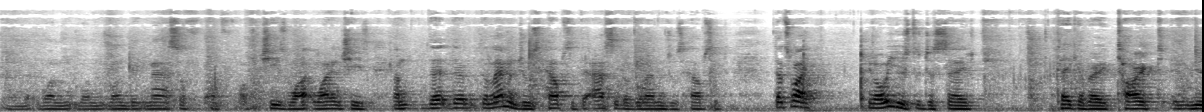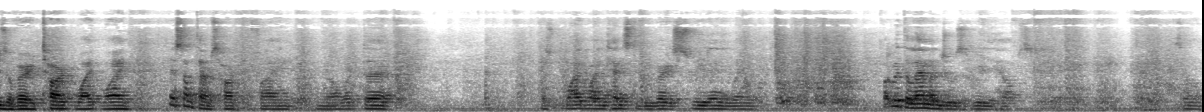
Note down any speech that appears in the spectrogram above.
uh, one, one, one big mass of, of, of cheese, wi- wine and cheese. And the, the, the lemon juice helps it, the acid of the lemon juice helps it. That's why, you know, we used to just say, take a very tart, use a very tart white wine. They're sometimes hard to find, you know, but uh, Because white wine tends to be very sweet anyway. But with the lemon juice, it really helps. So,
